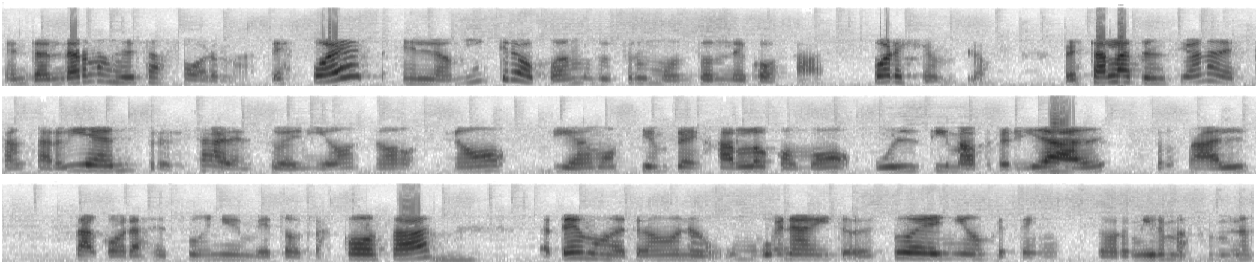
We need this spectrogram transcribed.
entendernos de esa forma. Después, en lo micro, podemos hacer un montón de cosas. Por ejemplo, prestar la atención a descansar bien, priorizar el sueño, no, no digamos, siempre dejarlo como última prioridad. Total, saco horas de sueño y meto otras cosas. Tratemos de tener una- un buen hábito de sueño, que tenga dormir más o menos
